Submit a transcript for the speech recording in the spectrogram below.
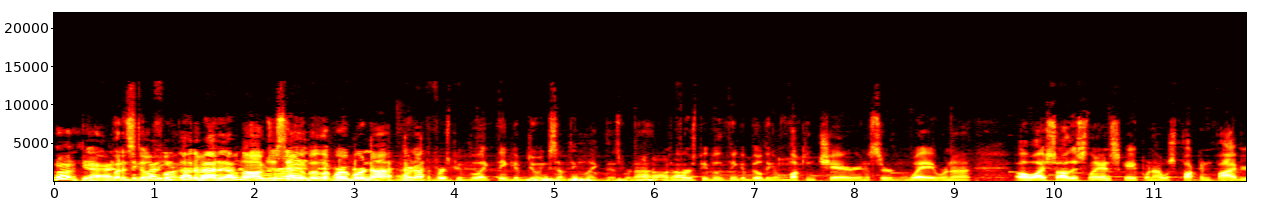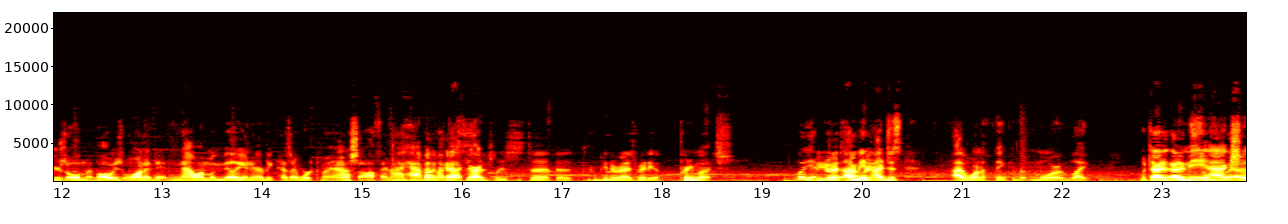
yeah, I but it's still about it. fun. You thought about it. Well, no, I'm just saying. But we're, we're not we're not the first people to like think of doing something like this. We're not No, no, the no. first people to think of building a fucking chair in a certain way. We're not. Oh, I saw this landscape when I was fucking five years old, and I've always wanted it, and now I'm a millionaire because I worked my ass off, and I have it in my backyard. Essentially, it's just a, a computerized radio, Pretty much. Well, yeah. You guys but I mean, radio. I just I want to think of it more of like which I, I me actually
